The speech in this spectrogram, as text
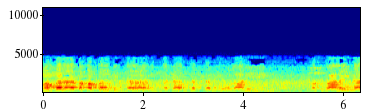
ربنا تقبل منا إنك أنت السميع العليم. وتب علينا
